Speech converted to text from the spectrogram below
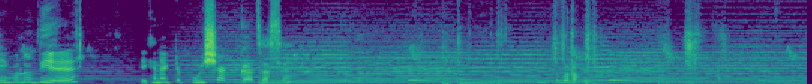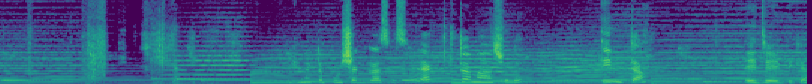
এইগুলো দিয়ে এখানে একটা পুঁই শাক গাছ আছে। বড় এখানে একটা পুঁই শাক গাছ আছে, একটা না আসলে, তিনটা। এই যে এইদিকে।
